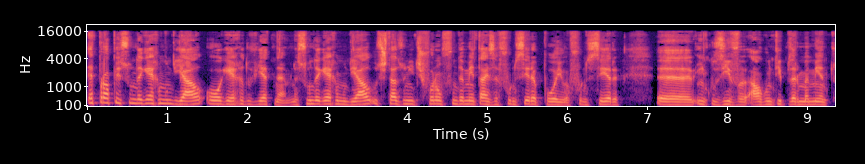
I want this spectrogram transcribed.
a própria Segunda Guerra Mundial ou a Guerra do Vietnã. Na Segunda Guerra Mundial, os Estados Unidos foram fundamentais a fornecer apoio, a fornecer, uh, inclusive, algum tipo de armamento,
